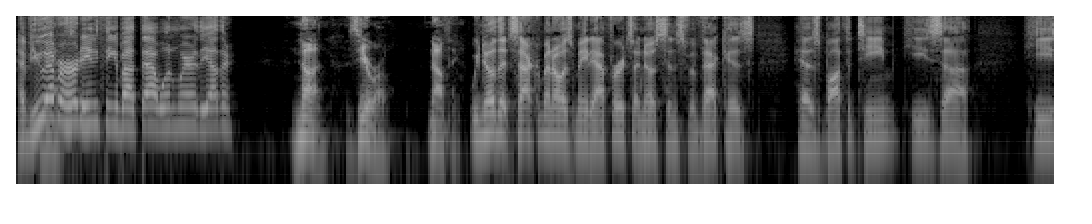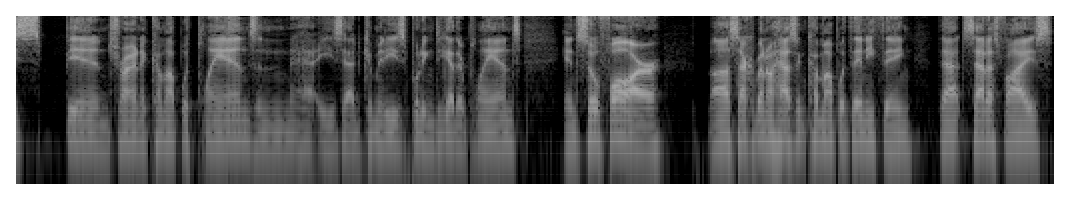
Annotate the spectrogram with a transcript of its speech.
Have you ever heard anything about that one way or the other? None, zero, nothing. We know that Sacramento has made efforts. I know since Vivek has has bought the team, he's uh, he's been trying to come up with plans, and he's had committees putting together plans. And so far, uh, Sacramento hasn't come up with anything that satisfies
